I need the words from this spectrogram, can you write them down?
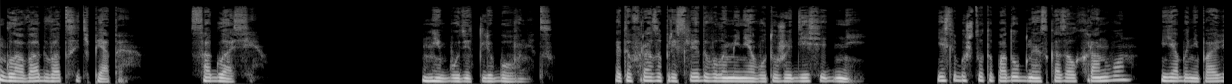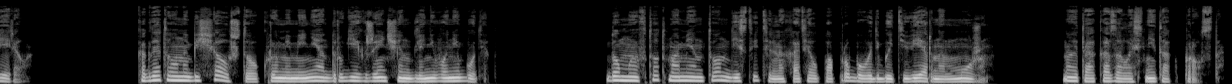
Глава 25. Согласие. «Не будет любовниц». Эта фраза преследовала меня вот уже 10 дней. Если бы что-то подобное сказал Хранвон, я бы не поверила. Когда-то он обещал, что кроме меня других женщин для него не будет. Думаю, в тот момент он действительно хотел попробовать быть верным мужем, но это оказалось не так просто.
